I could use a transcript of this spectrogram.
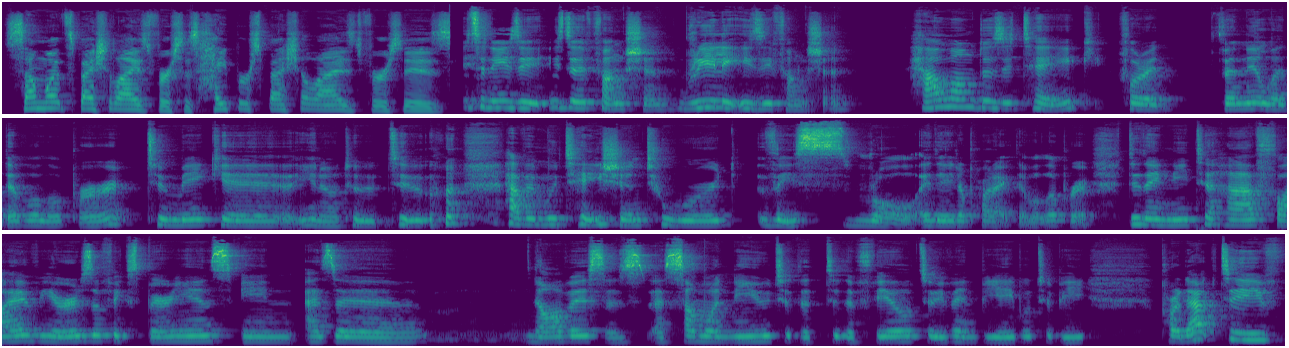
somewhat specialized versus hyper specialized versus it's an easy easy function really easy function. How long does it take for a vanilla developer to make a you know to to have a mutation toward this role a data product developer. Do they need to have five years of experience in as a novice as, as someone new to the to the field to even be able to be productive?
